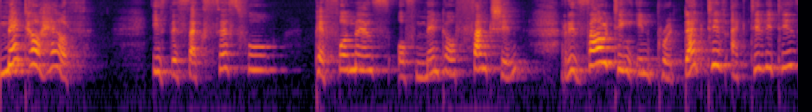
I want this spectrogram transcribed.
Mental health is the successful performance of mental function resulting in productive activities,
